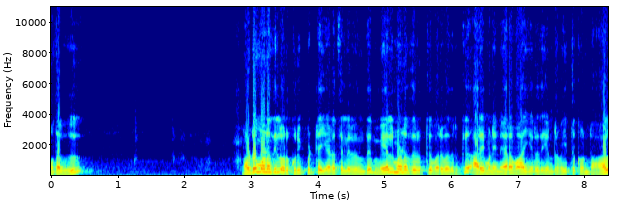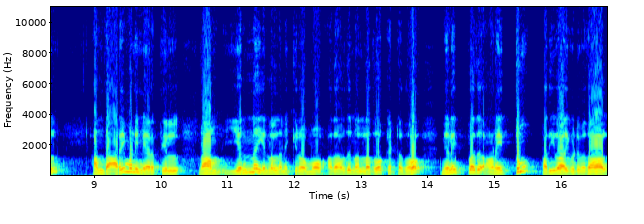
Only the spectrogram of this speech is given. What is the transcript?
முதல் நடுமனதில் ஒரு குறிப்பிட்ட இடத்திலிருந்து மேல்மனதிற்கு வருவதற்கு அரை மணி நேரம் ஆகிறது என்று வைத்துக்கொண்டால் அந்த அரை மணி நேரத்தில் நாம் என்ன எண்ணல் நினைக்கிறோமோ அதாவது நல்லதோ கெட்டதோ நினைப்பது அனைத்தும் பதிவாகி விடுவதால்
